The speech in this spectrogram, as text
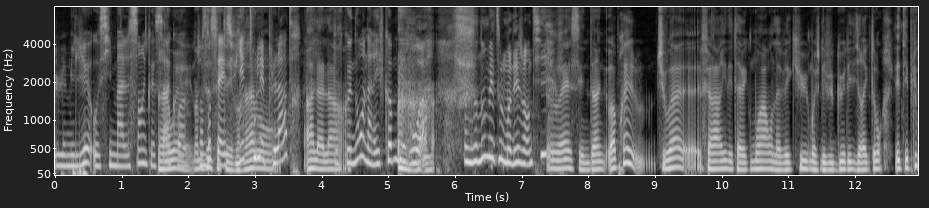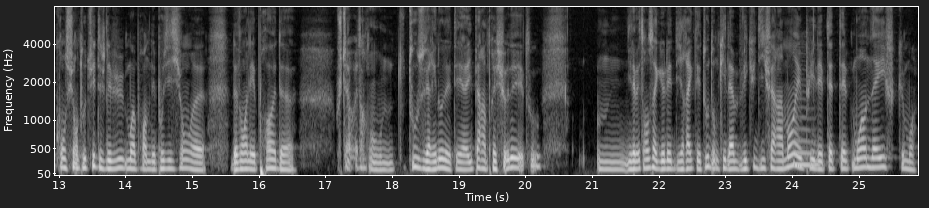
le milieu aussi malsain que ça, Ah ouais. quoi. Non, mais ça, que t'as essuyé tous les plâtres Ah là là. pour que nous, on arrive comme des rois. en disant non, mais tout le monde est gentil. Ouais, c'est une dingue. Après, tu vois, euh, Ferrari, il était avec moi, on l'a vécu. Moi, je l'ai vu gueuler directement. Il était plus conscient tout de suite et je l'ai vu, moi, prendre des positions euh, devant les prods. euh, où ah ouais, on- tous, Verino, on était hyper impressionnés et tout. Hum, Il avait tendance à gueuler direct et tout, donc il a vécu différemment et puis il est peut-être moins naïf que moi.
